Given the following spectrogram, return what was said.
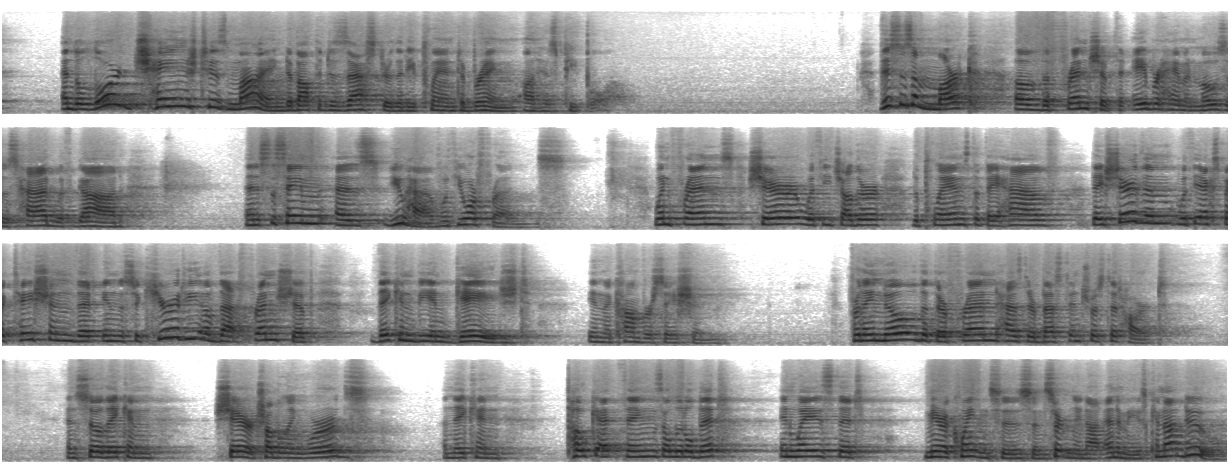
And the Lord changed his mind about the disaster that he planned to bring on his people. This is a mark of the friendship that Abraham and Moses had with God. And it's the same as you have with your friends. When friends share with each other the plans that they have, they share them with the expectation that in the security of that friendship, they can be engaged in the conversation. For they know that their friend has their best interest at heart. And so they can share troubling words, and they can poke at things a little bit in ways that mere acquaintances, and certainly not enemies, cannot do.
